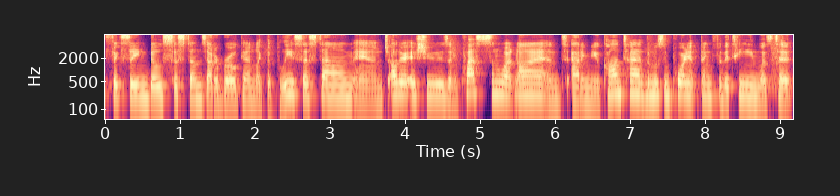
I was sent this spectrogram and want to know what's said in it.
fixing those systems that are broken, like the police system and other issues and quests and whatnot, and adding new content. The most important thing for the team was to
